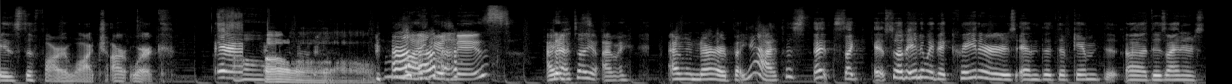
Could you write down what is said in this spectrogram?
is the Firewatch artwork. Oh Oh, my goodness. I gotta tell you, I'm a, I'm a nerd, but yeah, it's it's like so. Anyway, the creators and the, the game uh, designers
